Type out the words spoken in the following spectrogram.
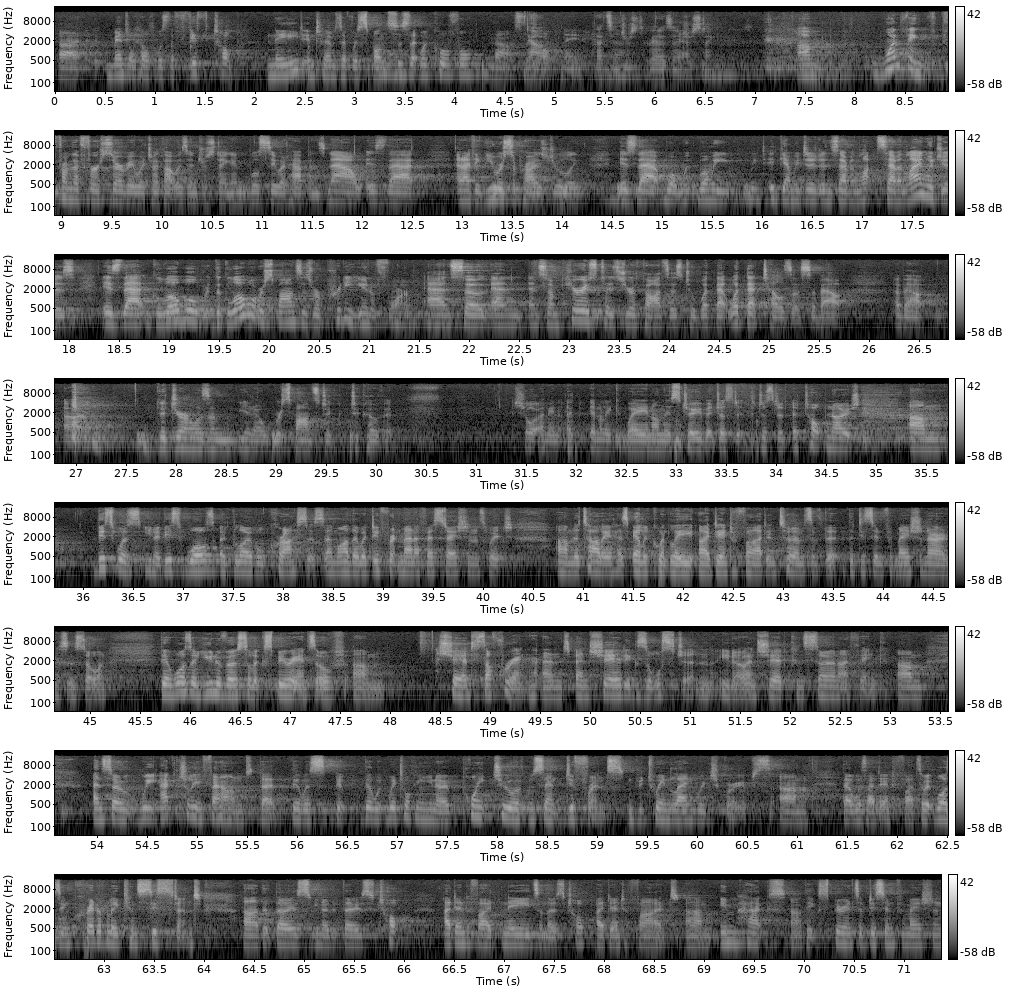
uh, mental health was the fifth top need in terms of responses that were called for. Now it's the top need. That's interesting, that is interesting. Um, One thing from the first survey, which I thought was interesting, and we'll see what happens now, is that, and I think you were surprised, Julie, is that when we, when we, we again, we did it in seven, seven languages, is that global, the global responses were pretty uniform. And so, and, and so I'm curious as your thoughts as to what that, what that tells us about, about uh, the journalism, you know, response to, to COVID. Sure, I mean, uh, Emily can weigh in on this too, but just, just a, a top note. Um, this was, you know, this was a global crisis, and while there were different manifestations which um, Natalia has eloquently identified in terms of the, the disinformation narratives and so on, there was a universal experience of um, shared suffering and, and shared exhaustion, you know, and shared concern, I think. Um, and so we actually found that there was, that we're talking, you know, 0.2% difference between language groups um, that was identified. So it was incredibly consistent uh, that those, you know, that those top identified needs and those top identified um, impacts, uh, the experience of disinformation,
